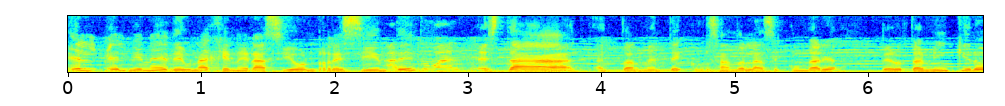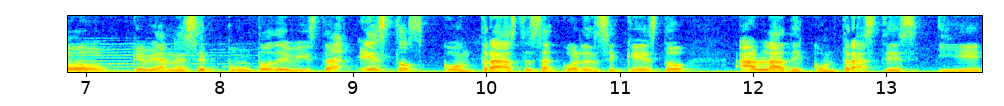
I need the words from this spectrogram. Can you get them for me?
él, él viene de una generación reciente, está actualmente cursando la secundaria, pero también quiero que vean ese punto de vista, estos contrastes, acuérdense que esto habla de contrastes y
